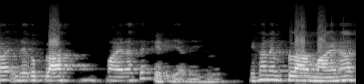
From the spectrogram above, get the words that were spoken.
নয়, দেখো প্লাস মাইনাসে কেটে যাবে এইভাবে। এখানে মাইনাস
